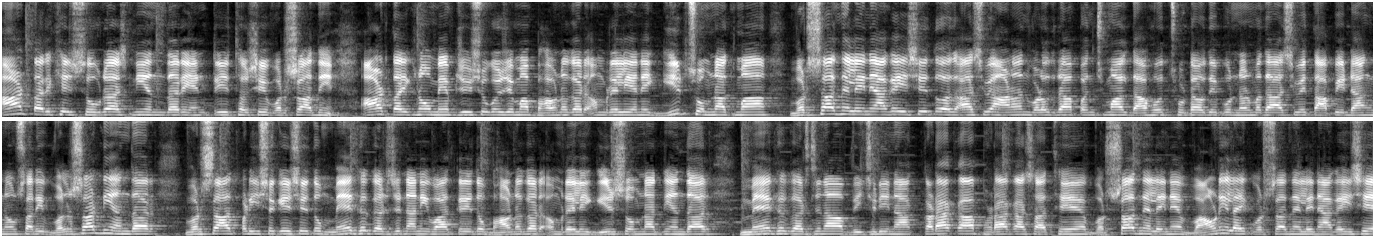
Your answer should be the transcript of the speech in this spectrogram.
આઠ તારીખે સૌરાષ્ટ્રની અંદર એન્ટ્રી થશે વરસાદની. આઠ તારીખનો મેપ જોઈ શકો જેમાં ભાવનગર, અમરેલી અને ગીર સોમનાથમાં વરસાદને લઈને આગાહી છે. તો આ સિવાય આણંદ, વડોદરા, પંચમહાલ, દાહોદ, છોટાઉદેપુર, નર્મદા, આ સિવાય તાપી, ડાંગ, નવસારી, વલસાડની અંદર વરસાદ પડી શકે છે, તો મેઘગર્જનાની વાત કરીએ તો ભાવનગર, અમરેલી, ગીર સોમનાથની અંદર મેઘગર્જના, વીજળીના કડાકા, ભડાકા સાથે વરસાદને લઈને વાવણી લાયક વરસાદને લઈને આગાહી છે.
